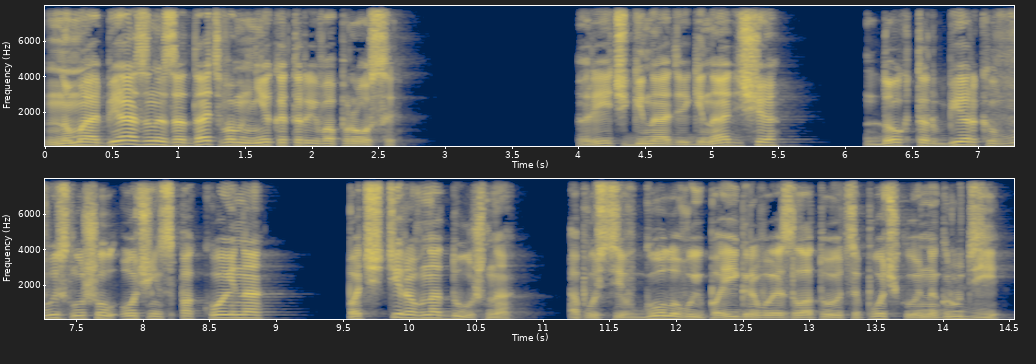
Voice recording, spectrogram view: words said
но мы обязаны задать вам некоторые вопросы». Речь Геннадия Геннадьевича доктор Берг выслушал очень спокойно, почти равнодушно, опустив голову и поигрывая золотую цепочку на груди.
